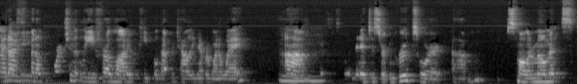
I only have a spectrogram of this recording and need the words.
And, right. and unfortunately for a lot of people that brutality never went away. Mm-hmm. Um, limited to certain groups or um, smaller moments.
